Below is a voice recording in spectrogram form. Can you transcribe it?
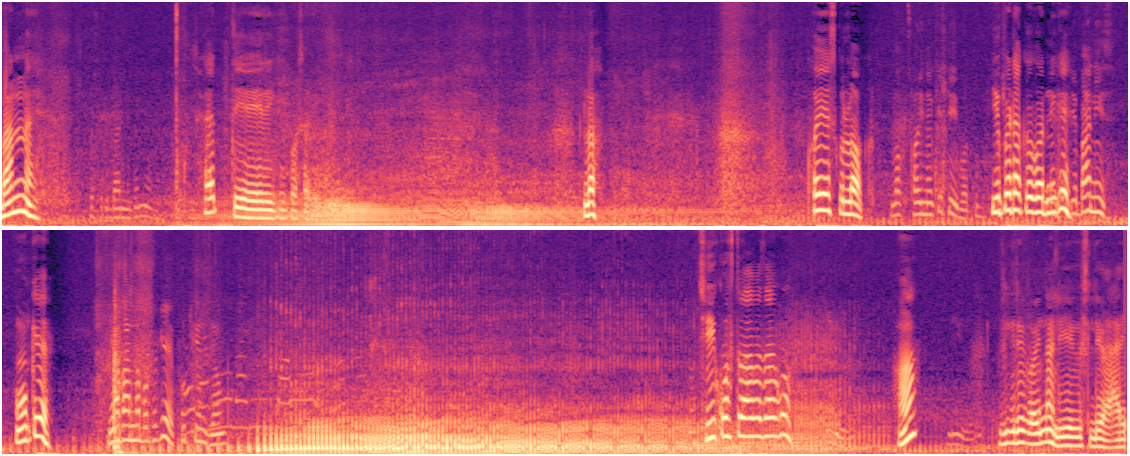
बान्नु न हेत तेरी कि कसरी ल खै यसको लक लक छैन कि त्यही भयो यो पेटाको गर्ने के यो बानिस अँ के यहाँ बान्नुपर्छ के फुत्किन जाउँ छि कस्तो आवाज आएको हँ बिग्रेको होइन लिए उसले हाई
